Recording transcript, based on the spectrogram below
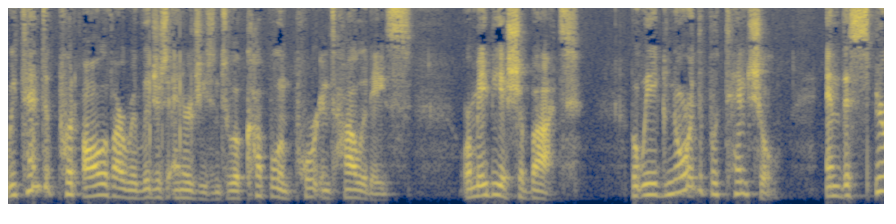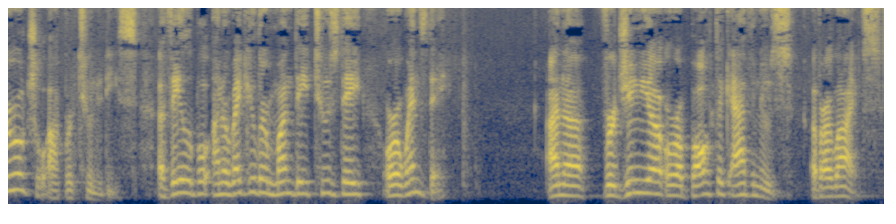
we tend to put all of our religious energies into a couple important holidays, or maybe a Shabbat, but we ignore the potential and the spiritual opportunities available on a regular Monday, Tuesday, or a Wednesday, on a Virginia or a Baltic avenues of our lives.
